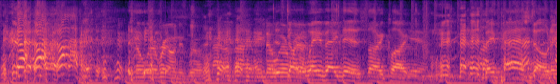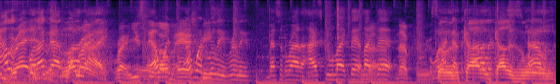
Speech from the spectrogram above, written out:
Yeah. Nowhere around it, bro. Ain't nowhere It started around it. way back then. Sorry, Clark. Yeah. they passed though. They College, but I graduated. got Alumni. Right, right. You still I off wasn't, I wasn't really, really messing around in high school like that, like Nah, that. not for real. So I it got was to college, college is when college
